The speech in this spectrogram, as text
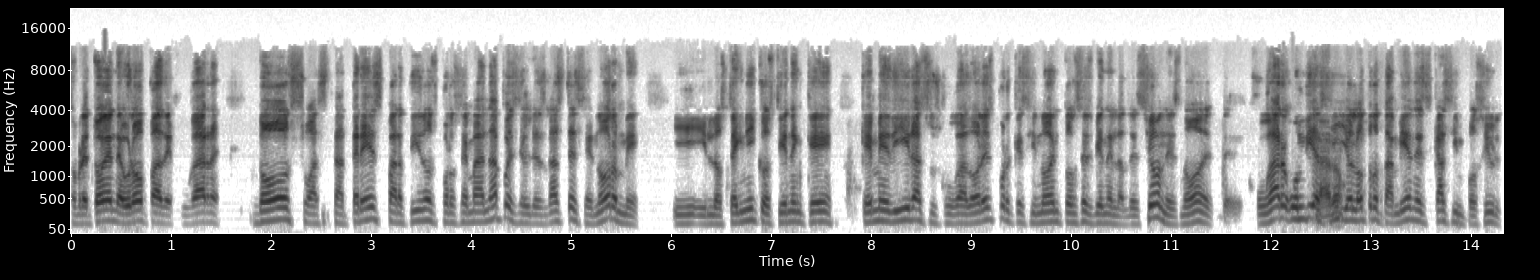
sobre todo en Europa, de jugar dos o hasta tres partidos por semana, pues el desgaste es enorme y, los técnicos tienen que, medir a sus jugadores porque si no, entonces vienen las lesiones, ¿no? Jugar un día sí y el otro también es casi imposible.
